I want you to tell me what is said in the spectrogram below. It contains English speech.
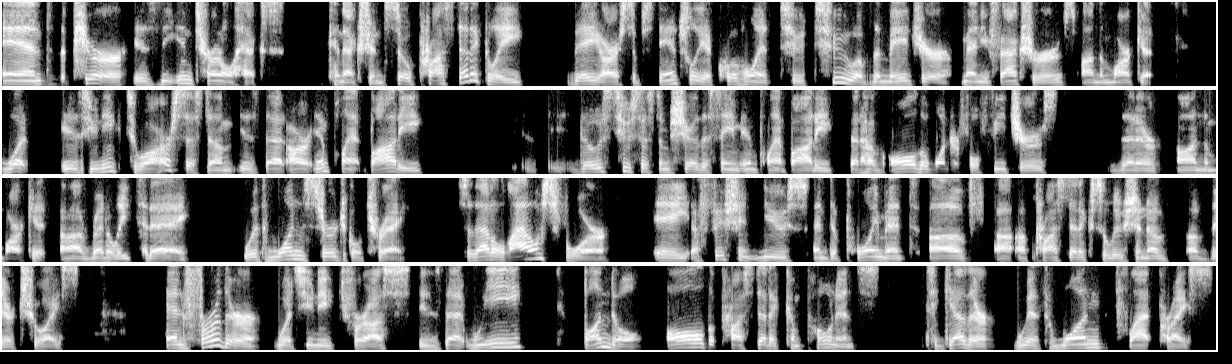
and the pure is the internal hex connection. So, prosthetically, they are substantially equivalent to two of the major manufacturers on the market. What is unique to our system is that our implant body, those two systems share the same implant body that have all the wonderful features that are on the market uh, readily today with one surgical tray. So that allows for a efficient use and deployment of uh, a prosthetic solution of, of their choice. And further, what's unique for us is that we bundle all the prosthetic components together with one flat price.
